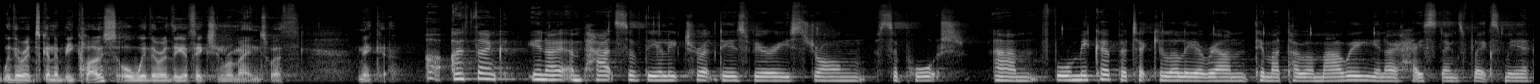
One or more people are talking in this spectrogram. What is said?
whether it's going to be close or whether the affection remains with Meka? I think, you know, in parts of the electorate, there's very strong support um, for Meka, particularly around Te Matau-a-Māui, you know, Hastings, Flaxmere,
